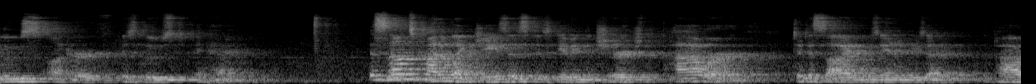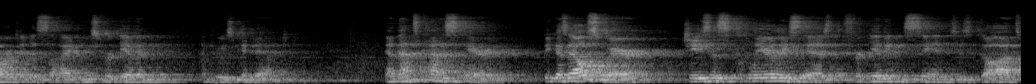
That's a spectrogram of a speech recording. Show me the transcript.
loose on earth is loosed in heaven. This sounds kind of like Jesus is giving the church the power to decide who's in and who's out. The power to decide who's forgiven and who's condemned. And that's kind of scary. Because elsewhere, Jesus clearly says that forgiving sins is God's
